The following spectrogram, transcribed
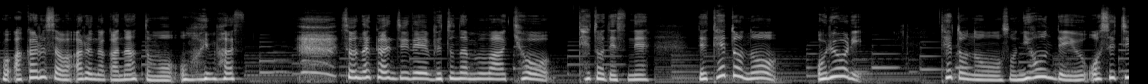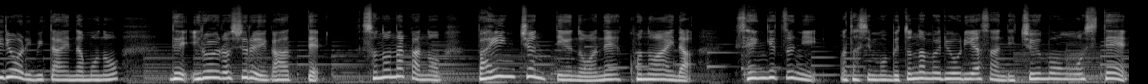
こう明るさはあるのかなとも思いますそんな感じでベトナムは今日テトですねでテトのお料理。テトのそう日本でいうおせち料理みたいなもの。でいろいろ種類があって。その中のバインチュンっていうのはねこの間先月に私もベトナム料理屋さんで注文をして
